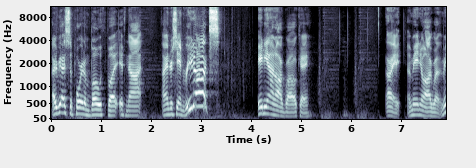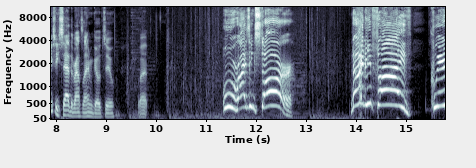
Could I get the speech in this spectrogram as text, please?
I hope you guys support them both, but if not, I understand. Redux! 89 Ogbah, okay. Alright, Emmanuel Ogbah. It makes me sad the Browns let him go too. But. Ooh, Rising Star! 95! Quinn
